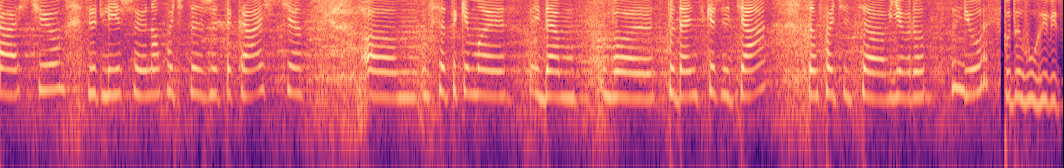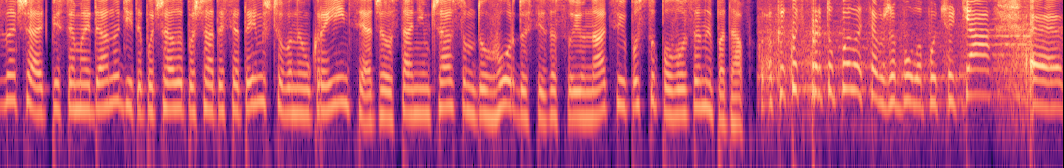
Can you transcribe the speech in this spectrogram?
кращою, світлішою. Нам хочеться жити краще. Е, все-таки ми йдемо в студентське життя. Нам хочеться в Євросоюз. Педагоги відзначають, після майдану діти почали пишатися тим, що вони українці, адже останнім часом дух гордості за свою націю поступово занепадав. Якось притупилося вже було почуття е,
